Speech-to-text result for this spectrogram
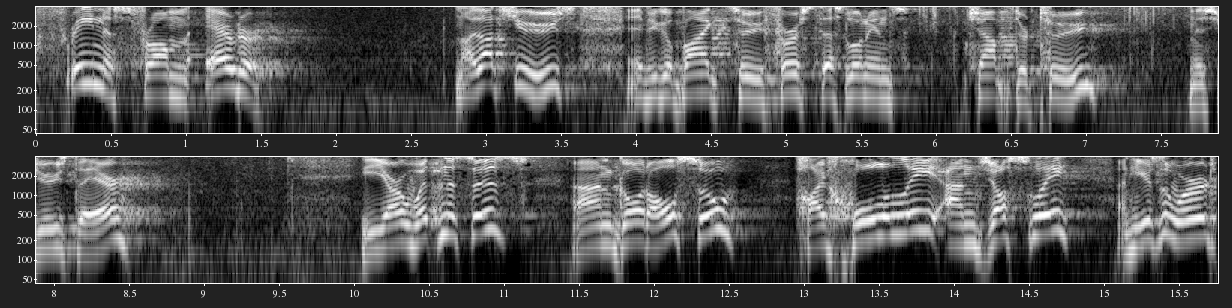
freeness from error. Now that's used, if you go back to 1 Thessalonians chapter 2, it's used there. Ye are witnesses, and God also how holily and justly, and here's the word,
